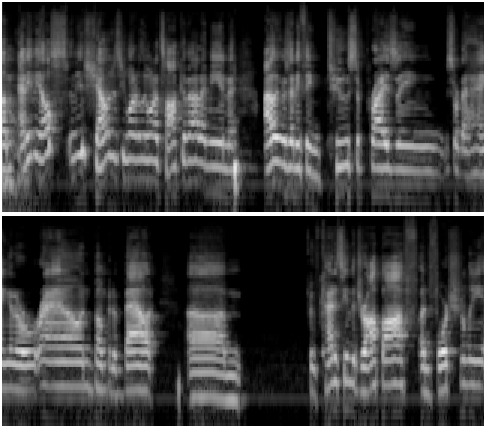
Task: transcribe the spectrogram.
Um, anything else in these challenges you want to really want to talk about? I mean, I don't think there's anything too surprising, sort of hanging around, bumping about. Um, we've kind of seen the drop off, unfortunately,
